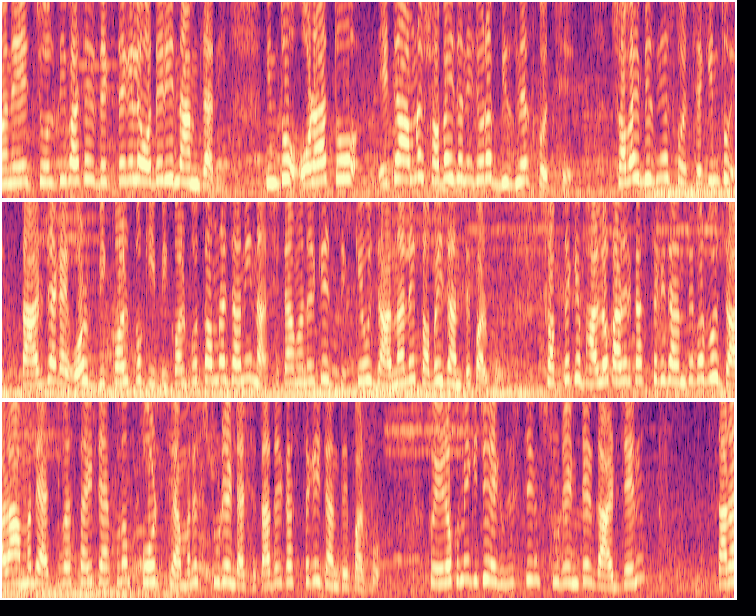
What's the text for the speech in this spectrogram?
মানে চলতি ভাষায় দেখতে গেলে ওদেরই নাম জানি। কিন্তু ওরা তো, এটা আমরা সবাই জানি যে ওরা বিজনেস করছে। সবাই বিজনেস করছে, কিন্তু তার জায়গায় ওর বিকল্প কি? বিকল্প তো আমরা জানি না, সেটা আমাদেরকে কেউ জানালে তবেই জানতে পারব। সব থেকে ভালো কাদের কাছ থেকে জানতে পারব? যারা আমাদের অ্যাচিভার সাইটে এখনও পড়ছে, আমাদের স্টুডেন্ট আছে, তাদের কাছ থেকেই জানতে পারব। তো এরকমই কিছু এক্সিস্টিং স্টুডেন্টের গার্জেন তারা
